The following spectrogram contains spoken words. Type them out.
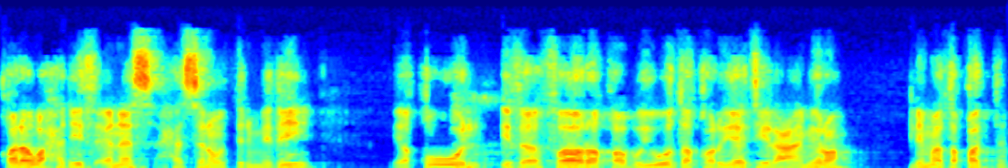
قال وحديث أنس حسنه الترمذي يقول إذا فارق بيوت قريته العامرة لما تقدم.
